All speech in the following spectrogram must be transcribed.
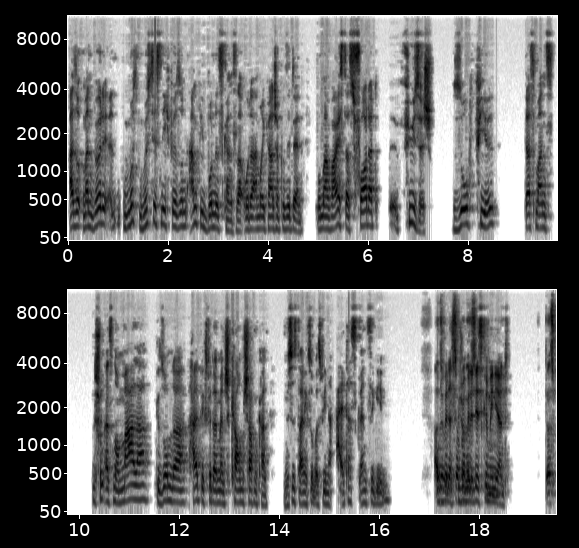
also man würde, muss, müsste es nicht für so ein Amt wie Bundeskanzler oder amerikanischer Präsident, wo man weiß, das fordert äh, physisch so viel, dass man es schon als normaler, gesunder, halbwegs fitter Mensch kaum schaffen kann. Müsste es da nicht sowas wie eine Altersgrenze geben? Also wäre das schon wieder diskriminierend? Das,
